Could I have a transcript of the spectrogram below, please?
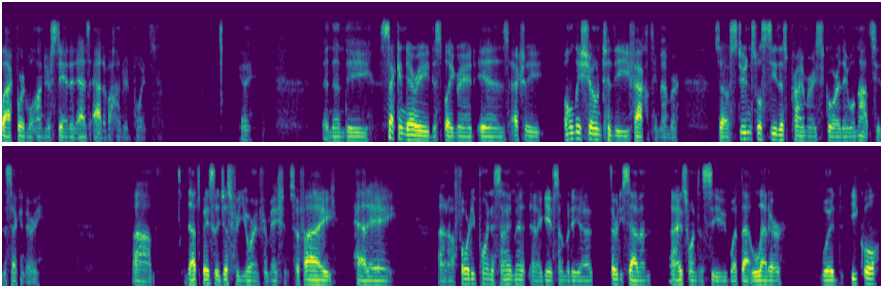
Blackboard will understand it as out of 100 points. Okay. And then the secondary display grade is actually only shown to the faculty member. So students will see this primary score, they will not see the secondary. Um, that's basically just for your information. So if I had a, I don't know, 40 point assignment and I gave somebody a 37, I just wanted to see what that letter would equal,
